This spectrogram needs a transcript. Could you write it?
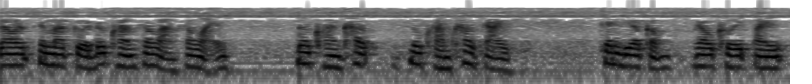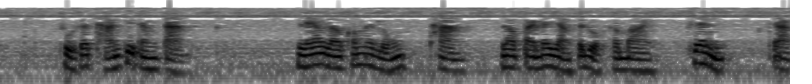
เราจะมาเกิดด้วยความสว่างสวัยด้วยความเข้าด้วยความเข้าใจ เช่นเดียวกับเราเคยไปสู่สถานที่ต่างๆ แล้วเราก็ไม่หลงทาง เราไปได้อย่างสะดวกสบาย เช่น จาก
